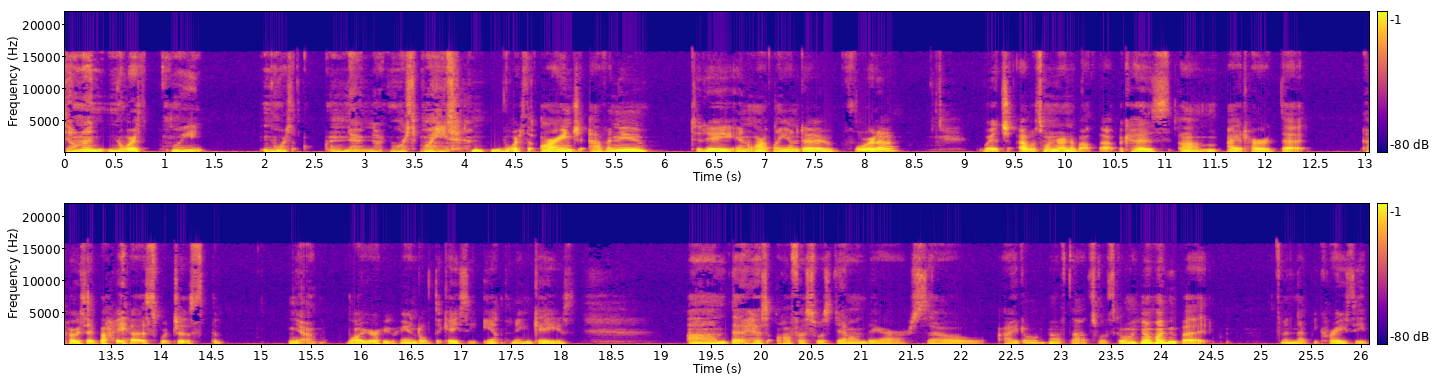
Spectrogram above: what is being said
down on North Point, North, no, not North Point, North Orange Avenue today in Orlando, Florida. Which I was wondering about that because um, I had heard that Jose Baez, which is the, you know, lawyer who handled the Casey Anthony case, um, that his office was down there. So I don't know if that's what's going on, but wouldn't that be crazy?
